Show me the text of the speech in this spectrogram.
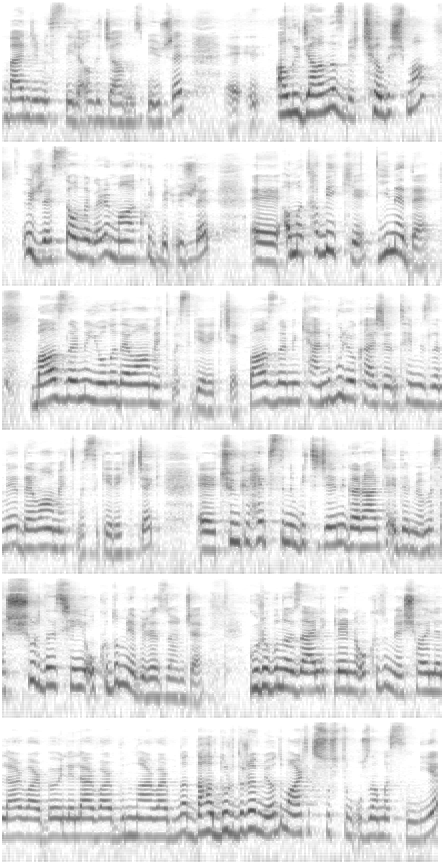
bence misliyle alacağınız bir ücret. E, alacağınız bir çalışma ücretse ona göre makul bir ücret. E, ama tabii ki yine de bazılarının yola devam etmesi gerekecek. Bazılarının kendi blokajlarını temizlemeye devam etmesi gerekecek. E, çünkü hepsinin biteceğini garanti edemiyor. Mesela şurada şeyi okudum ya biraz önce grubun özelliklerini okudum ya şöyleler var, böyleler var, bunlar var, bunlar. Daha durduramıyordum artık sustum uzamasın diye.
